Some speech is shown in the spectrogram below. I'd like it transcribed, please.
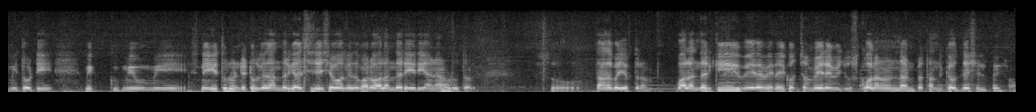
మీతోటి మీకు మీ మీ స్నేహితులు ఉండేటోళ్ళు కదా అందరు కలిసి చేసేవాళ్ళు కదా మరి వాళ్ళందరూ ఏరియా అని అడుగుతాడు. సో దాదాబాయ్ చెప్తాడు వాళ్ళందరికీ వేరే వేరే కొంచెం వేరేవి చూసుకోవాలని ఉంది అనిపిస్తే అందుకే ఉద్దేశం వెళ్ళిపోయాను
